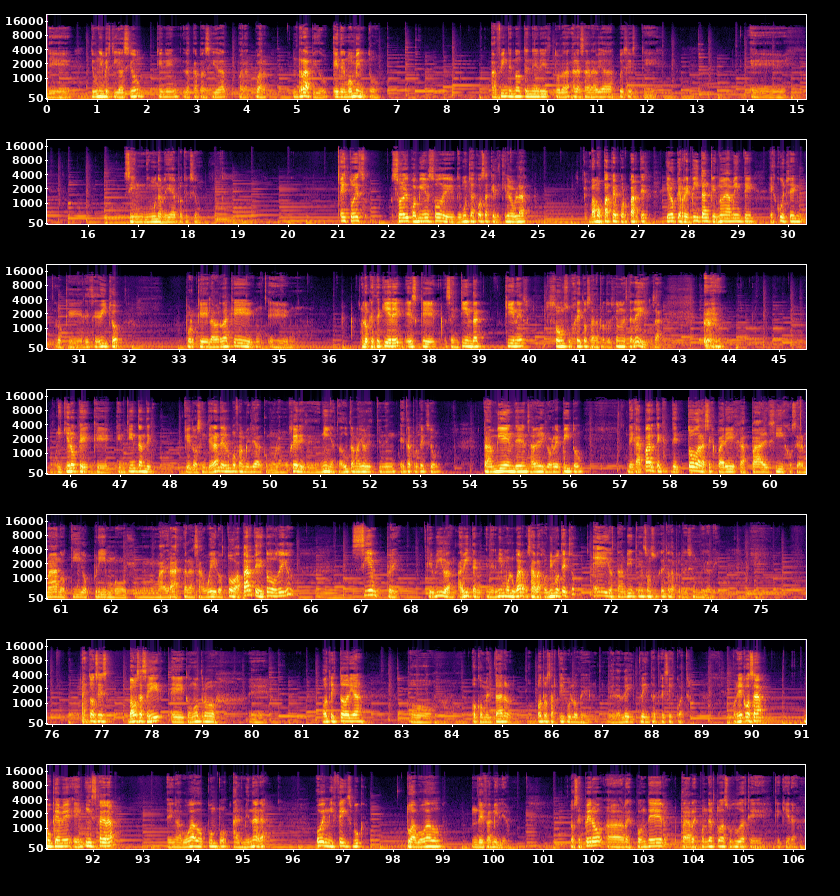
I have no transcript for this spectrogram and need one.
de, de una investigación tienen la capacidad para actuar rápido en el momento a fin de no tener esto a las agraviadas pues este eh, sin ninguna medida de protección. Esto es solo el comienzo de, muchas cosas que les quiero hablar. Vamos parte por parte. Quiero que repitan, que nuevamente escuchen lo que les he dicho, porque la verdad que eh, lo que se quiere es que se entienda quiénes son sujetos a la protección de esta ley. O sea, Y quiero que, entiendan de que los integrantes del grupo familiar, como las mujeres, desde niñas adultas mayores, tienen esta protección, también deben saber, y lo repito, de que aparte de todas las exparejas, padres, hijos, hermanos, tíos, primos, madrastras, abuelos, todo, aparte de todos ellos, siempre que vivan, habitan en el mismo lugar, o sea, bajo el mismo techo, ellos también son sujetos a protección de la ley. Entonces, vamos a seguir eh, con otro, eh, otra historia o, comentar otros artículos de, la ley 30364. Cualquier cosa, búsqueme en Instagram, en abogado.almenara o en mi Facebook, tu abogado de familia. Los espero a responder, para responder todas sus dudas que quieran.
